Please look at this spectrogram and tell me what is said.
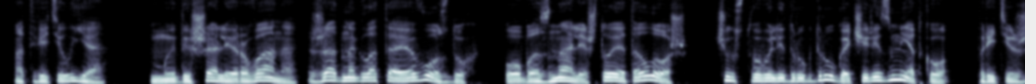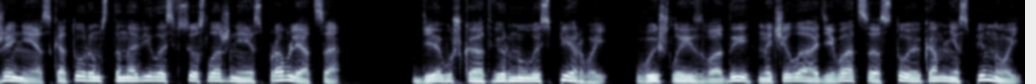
— ответил я. Мы дышали рвано, жадно глотая воздух. Оба знали, что это ложь, чувствовали друг друга через метку, притяжение, с которым становилось все сложнее справляться. Девушка отвернулась первой, вышла из воды, начала одеваться, стоя ко мне спиной.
